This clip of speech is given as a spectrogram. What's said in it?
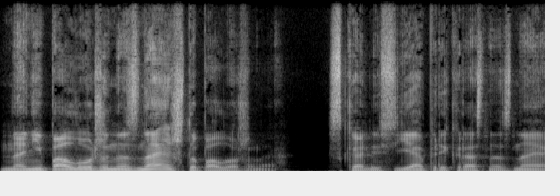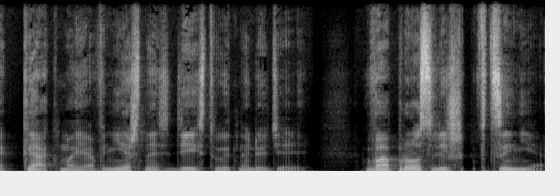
«На не положено знаешь, что положено?» Скалюсь я, прекрасно зная, как моя внешность действует на людей. Вопрос лишь в цене.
